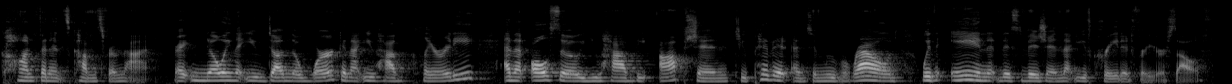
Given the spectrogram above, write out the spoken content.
Confidence comes from that right? Knowing that you've done the work and that you have clarity and that also you have the option to pivot and to move around within this vision that you've created for yourself.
